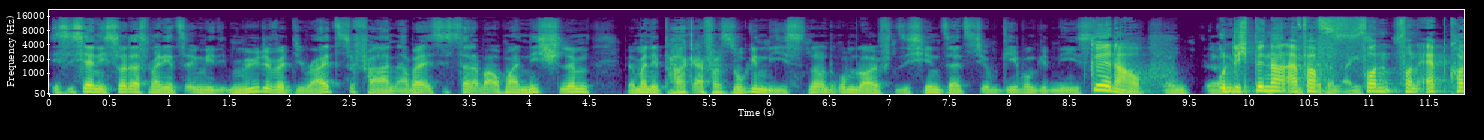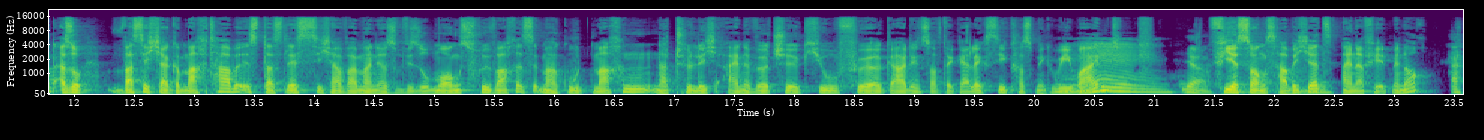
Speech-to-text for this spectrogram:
es ist ja nicht so, dass man jetzt irgendwie müde wird, die Rides zu fahren, aber es ist dann aber auch mal nicht schlimm, wenn man den Park einfach so genießt, ne? Und rumläuft und sich hinsetzt, die Umgebung genießt. Genau. Und, ähm, und ich bin dann einfach dann von, von Epcot, also was ich ja gemacht habe, ist, das lässt sich ja, weil man ja sowieso morgens früh wach ist, immer gut machen. Natürlich eine Virtual Queue für Guardians of the Galaxy, Cosmic Rewind. Mm. Ja. Vier Songs habe ich jetzt, einer fehlt mir noch.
